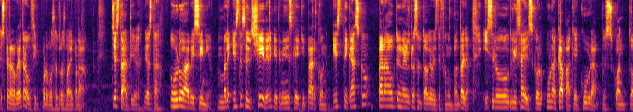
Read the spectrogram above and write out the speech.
Espera, lo voy a traducir por vosotros, ¿vale? Para... Ya está, tío, ya está. Oro abisinio. Vale, este es el shader que tenéis que equipar con este casco para obtener el resultado que veis de fondo en pantalla. Y si lo utilizáis con una capa que cubra, pues cuanto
